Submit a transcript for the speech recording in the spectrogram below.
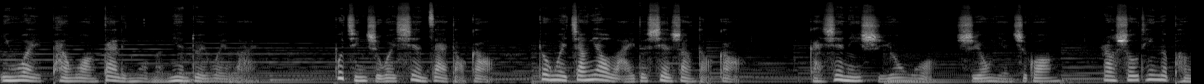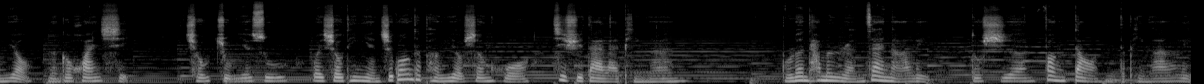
因为盼望带领我们面对未来。不仅只为现在祷告，更为将要来的线上祷告。感谢你使用我，使用言之光，让收听的朋友能够欢喜。求主耶稣为收听言之光的朋友生活继续带来平安。不论他们人在哪里，都施恩放到你的平安里，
